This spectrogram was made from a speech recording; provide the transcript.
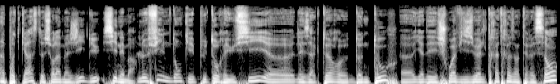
un podcast sur la magie du cinéma. Le film donc est plutôt réussi, euh, les acteurs donnent tout. Il y a des choix visuels très très intéressants.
